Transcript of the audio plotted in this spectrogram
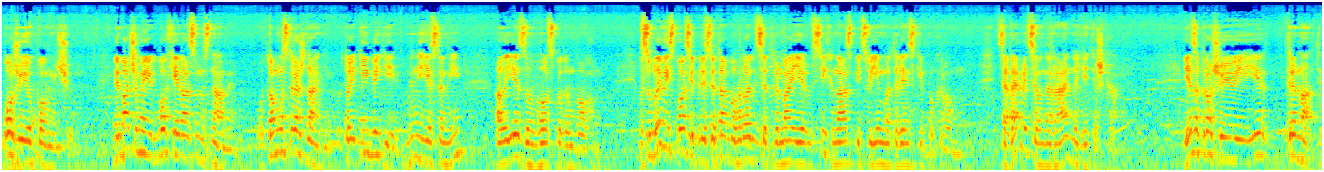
Божою поміччю. Ми бачимо, як Бог є разом з нами у тому стражданні, у той тій біді. Ми не є самі, але є з Господом Богом. В особливий спосіб Пресвята Богородиця тримає всіх нас під своїм материнським покровом. Ця вервиця, вона реально є тяжка. Я запрошую її тримати.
